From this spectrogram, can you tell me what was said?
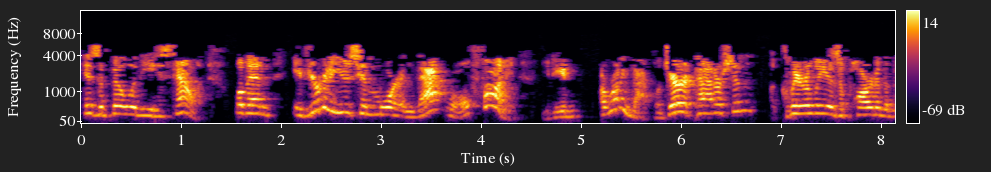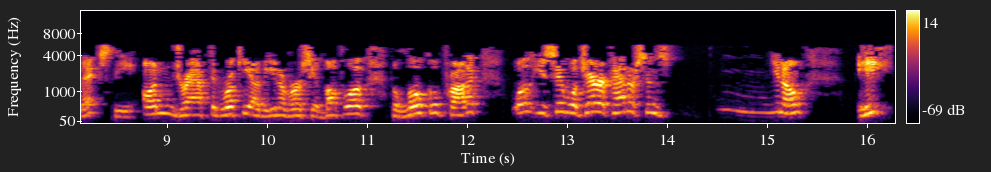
his ability, his talent. Well, then, if you're going to use him more in that role, fine. You need a running back. Well, Jaret Patterson clearly is a part of the mix, the undrafted rookie out of the University of Buffalo, the local product. Well, you say, well, Jaret Patterson's, you know, he,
